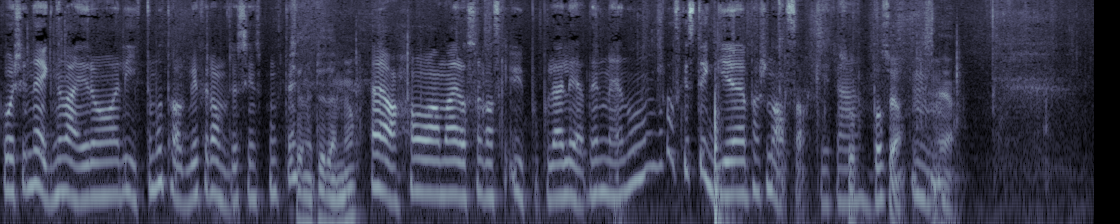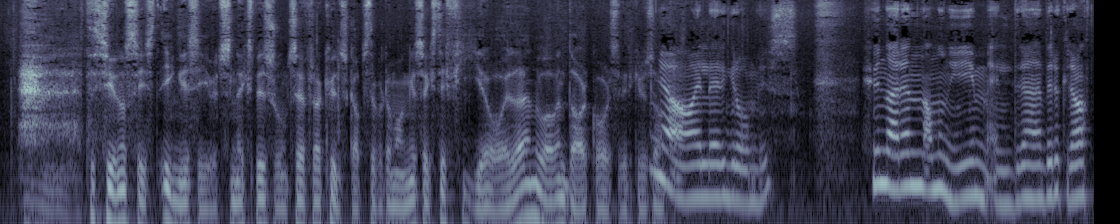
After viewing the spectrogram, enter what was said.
Går sine egne veier og er lite mottagelig for andres synspunkter. Kjenner til dem, ja. Ja, og han er også en ganske upopulær leder med noen ganske stygge personalsaker. Såpass, ja. ja. Til syvende og sist Ingrid Sivertsen, ekspedisjonssjef fra Kunnskapsdepartementet, 64 år. Det er noe av en dark horse, virker det som. Ja, eller grå mus. Hun er en anonym, eldre byråkrat.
